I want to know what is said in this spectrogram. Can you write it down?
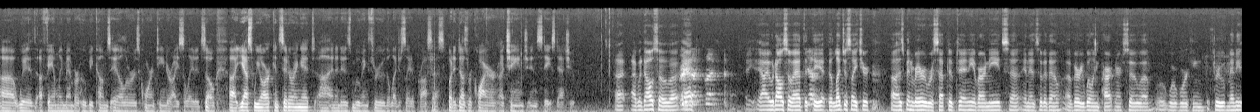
uh, with a family member who becomes ill or is quarantined or isolated. So, uh, yes, we are considering it, uh, and it is moving through the legislative process, but it does require a change in state statute. Uh, I would also uh, add, that's, but, Yeah, I would also add that the, the legislature uh, has been very receptive to any of our needs uh, and is, you know, a very willing partner. So uh, we're working through many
